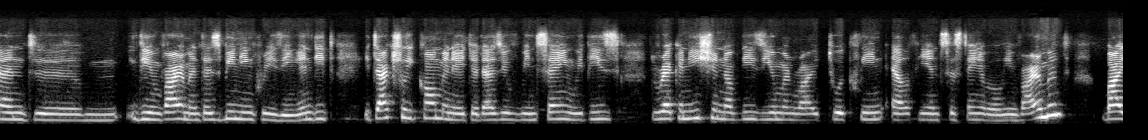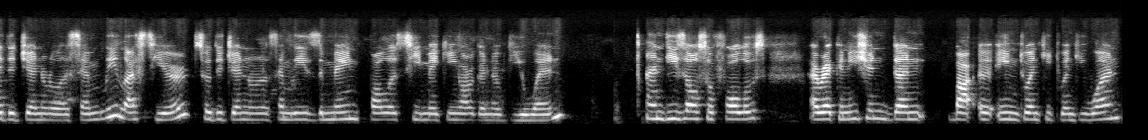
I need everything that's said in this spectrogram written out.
and um, the environment has been increasing. And it, it actually culminated, as you've been saying, with this recognition of this human right to a clean, healthy, and sustainable environment by the General Assembly last year. So the General Assembly is the main policy making organ of the UN. And this also follows a recognition done by, uh, in 2021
